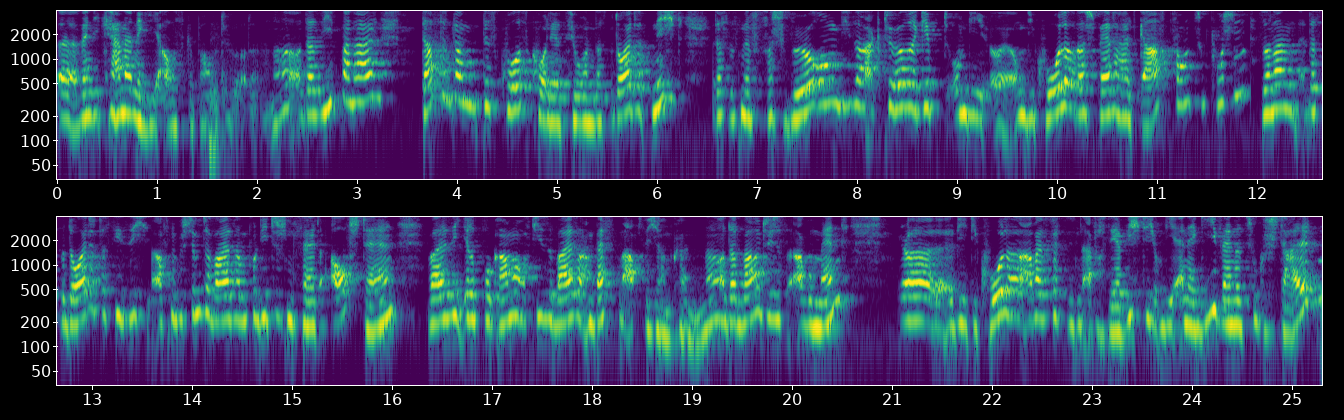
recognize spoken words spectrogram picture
äh, wenn die Kernenergie ausgebaut würde. Ne? Und da sieht man halt, das sind dann Diskurskoalitionen. Das bedeutet nicht, dass es eine Verschwörung dieser Akteure gibt, um die, äh, um die Kohle oder später halt Gazprom zu pushen, sondern das bedeutet, dass sie sich auf eine bestimmte Weise im politischen Feld aufstellen, weil sie ihre Programme auf diese Weise am besten absichern können. Ne? Und dann war natürlich das Argument, äh, die, die Kohlearbeitsplätze, die sind einfach sehr wichtig, um die Energiewende zu gestalten.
